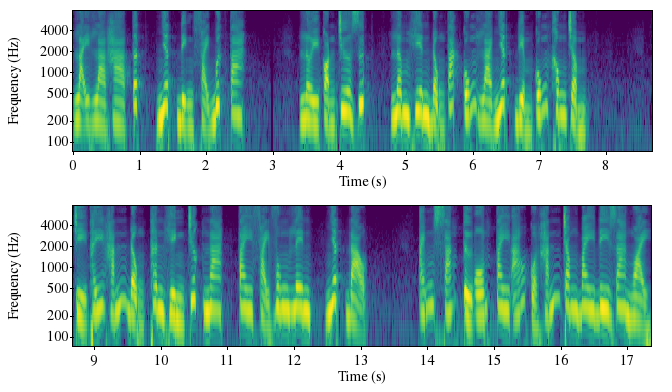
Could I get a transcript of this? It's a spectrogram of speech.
Lại là hà tất nhất định phải bước ta. Lời còn chưa dứt. Lâm Hiên động tác cũng là nhất điểm cũng không chậm. Chỉ thấy hắn động thân hình trước na, tay phải vung lên, nhất đạo. Ánh sáng từ ốm tay áo của hắn trong bay đi ra ngoài.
